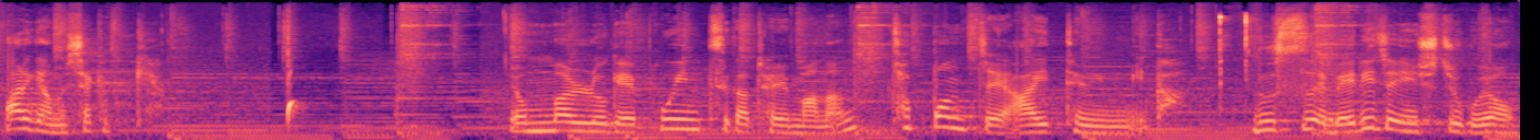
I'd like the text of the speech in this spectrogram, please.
빠르게 한번 시작해볼게요. 연말룩의 포인트가 될 만한 첫 번째 아이템입니다. 누스의 메리제인 슈즈고요.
